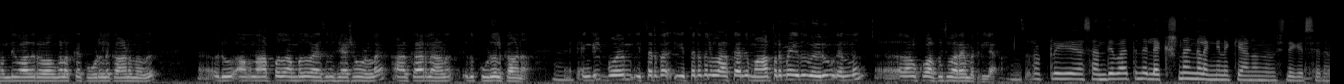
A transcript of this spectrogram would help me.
സന്ധിവാദ സന്ധിവാത രോഗങ്ങളൊക്കെ കൂടുതൽ കാണുന്നത്. ഒരു നാൽപ്പത് അമ്പത് വയസ്സിന് ശേഷമുള്ള ആൾക്കാരിലാണ് ഇത് കൂടുതൽ കാണുക. എങ്കിൽ പോലും ഇത്തരത്തിൽ ഇത്തരത്തിലുള്ള ആൾക്കാർക്ക് മാത്രമേ ഇത് വരൂ എന്ന് നമുക്ക് ഉറപ്പിച്ച് പറയാൻ പറ്റില്ല. ഡോക്ടർ ഈ സന്ധിവാദത്തിന്റെ ലക്ഷണങ്ങൾ എങ്ങനെയൊക്കെയാണെന്ന് വിശദീകരിച്ചത്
